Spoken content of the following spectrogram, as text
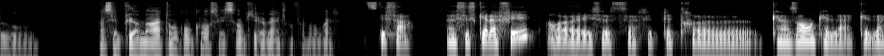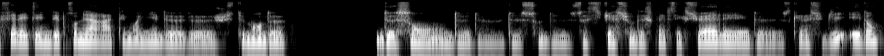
ou enfin, c'est plus un marathon qu'on court, c'est 100 kilomètres, enfin bon, bref. C'est ça. Heu, c'est ce qu'elle a fait, et ça fait peut-être, heu, 15 ans qu'elle l'a fait. Elle a été une des 1res à témoigner de justement de son de sa situation d'esclave sexuelle et de ce qu'elle a subi et donc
